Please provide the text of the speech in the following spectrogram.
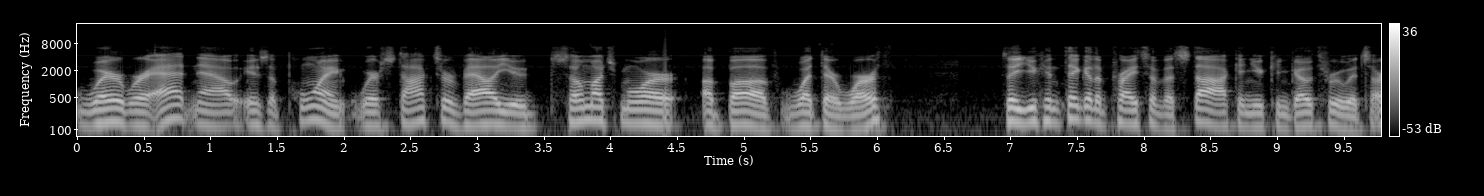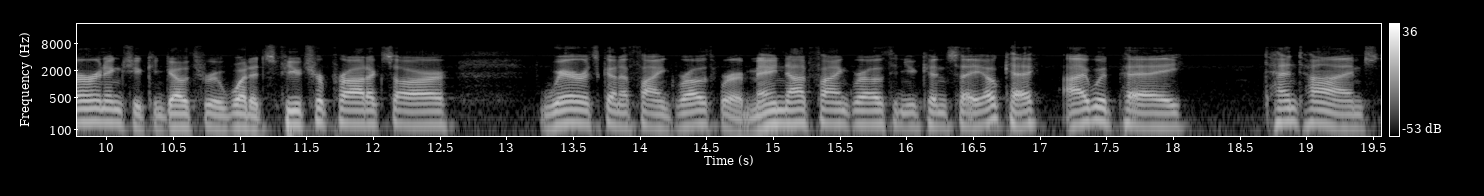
where we're at now is a point where stocks are valued so much more above what they're worth. So you can think of the price of a stock and you can go through its earnings, you can go through what its future products are, where it's going to find growth, where it may not find growth, and you can say, okay, I would pay 10 times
